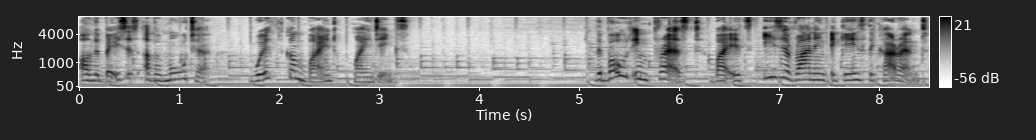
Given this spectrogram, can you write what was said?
on the basis of a motor with combined windings. The boat impressed by its easy running against the current,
